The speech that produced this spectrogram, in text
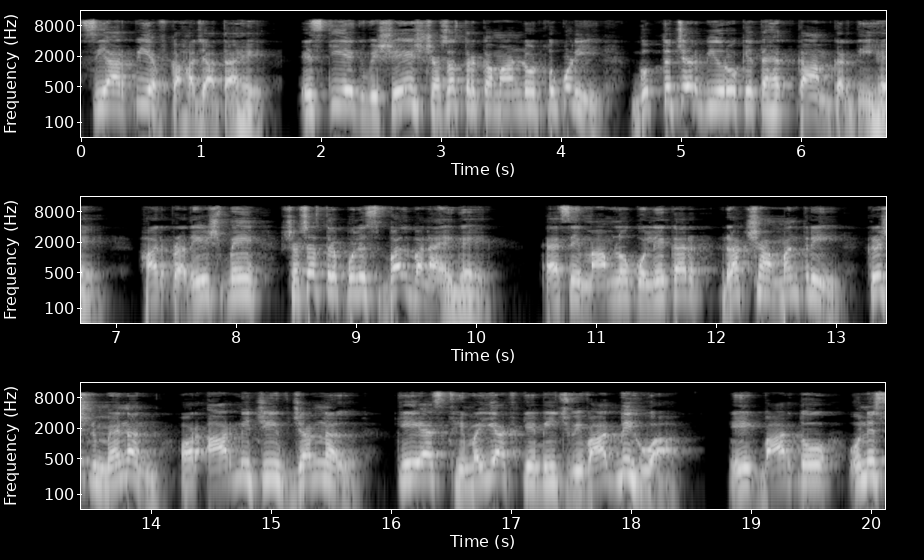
सीआरपीएफ कहा जाता है। इसकी एक विशेष सशस्त्र कमांडो टुकड़ी गुप्तचर ब्यूरो के तहत काम करती है। हर प्रदेश में सशस्त्र पुलिस बल बनाए गए। ऐसे मामलों को लेकर रक्षा मंत्री कृष्ण मेनन और army chief general K S Thimayya के बीच विवाद भी हुआ। एक बार तो उन्नीस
